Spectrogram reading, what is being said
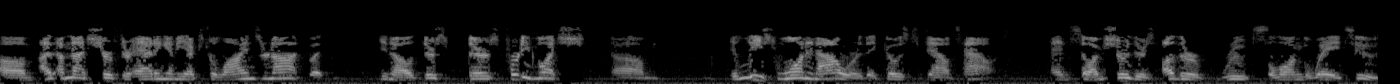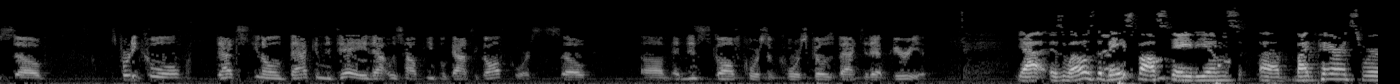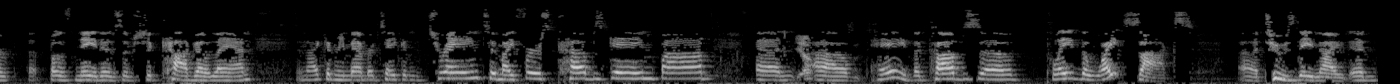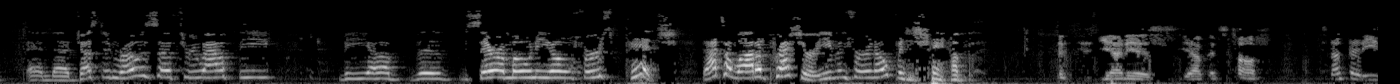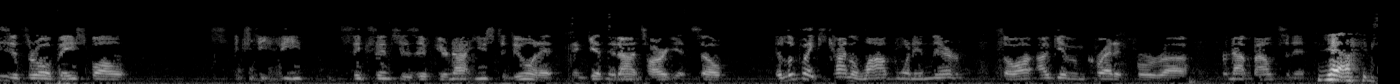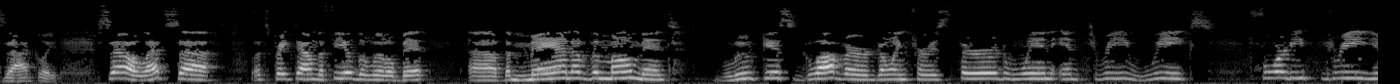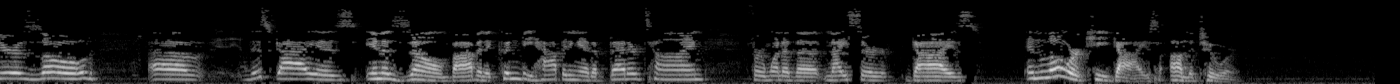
Um, I, I'm not sure if they're adding any extra lines or not, but you know, there's there's pretty much um, at least one an hour that goes to downtown. And so I'm sure there's other routes along the way too. So it's pretty cool. That's, you know, back in the day, that was how people got to golf courses. So Um, and this golf course, of course, goes back to that period. Yeah, as well as the baseball stadiums. Uh, my parents were uh, both natives of Chicagoland, and I can remember taking the train to my first Cubs game, Bob. And Yep. um, hey, the Cubs uh, played the White Sox uh, Tuesday night, and and uh, Justin Rose uh, threw out the the uh, the ceremonial first pitch. That's a lot of pressure, even for an Open champ. yeah, it is. Yeah, it's tough. It's not that easy to throw a baseball 60 feet, six inches if you're not used to doing it and getting it on target. So it looked like he kind of lobbed one in there. So I, I'll give him credit for uh, for not bouncing it. Yeah, exactly. So let's uh, let's break down the field a little bit. Uh, the man of the moment, Lucas Glover, going for his third win in three weeks. 43 years old. Uh, this guy is in a zone, Bob, and it couldn't be happening at a better time for one of the nicer guys and lower key guys on the tour.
